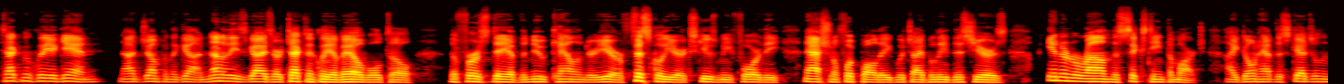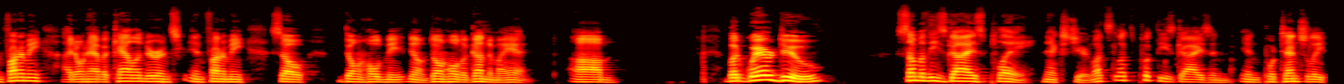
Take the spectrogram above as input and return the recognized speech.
technically, again, not jumping the gun, none of these guys are technically available till the first day of the new calendar year, fiscal year, excuse me, for the National Football League, which I believe this year is in and around the 16th of March. I don't have the schedule in front of me. I don't have a calendar in, in front of me. So don't hold me, no, don't hold a gun to my head. Um, but where do some of these guys play next year? Let's let's put these guys in in potentially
